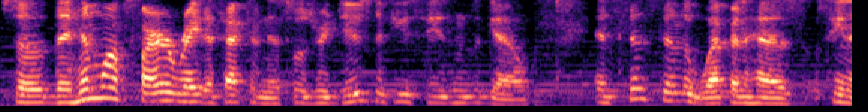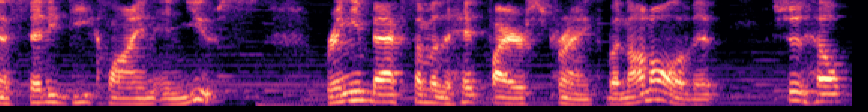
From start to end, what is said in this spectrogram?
So the Hemlock's fire rate effectiveness was reduced a few seasons ago, and since then the weapon has seen a steady decline in use. Bringing back some of the hip fire strength, but not all of it, should help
